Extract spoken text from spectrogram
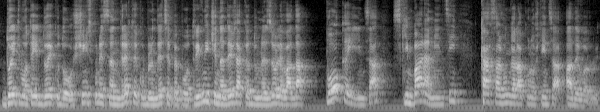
2 Timotei 2 cu 25 spune să îndrepte cu blândețe pe potrivnici în nădejdea că Dumnezeu le va da pocăința, schimbarea minții, ca să ajungă la cunoștința adevărului.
